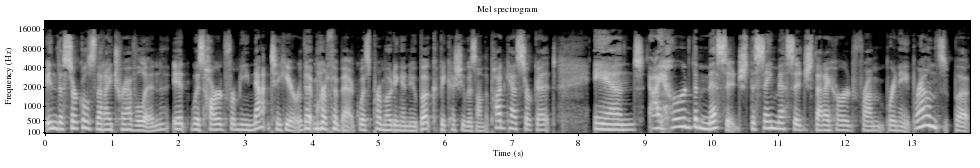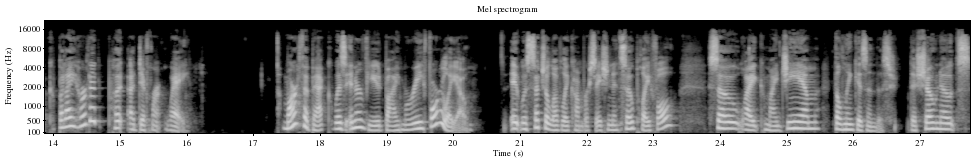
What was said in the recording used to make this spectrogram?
In the circles that I travel in, it was hard for me not to hear that Martha Beck was promoting a new book because she was on the podcast circuit. And I heard the message, the same message that I heard from Brene Brown's book, but I heard it put a different way. Martha Beck was interviewed by Marie Forleo. It was such a lovely conversation and so playful. So, like my jam, the link is in the, sh- the show notes.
